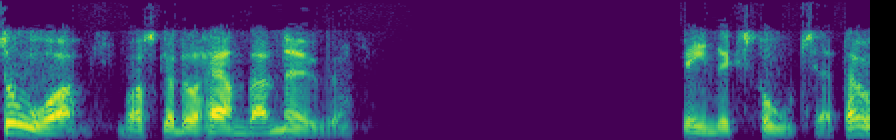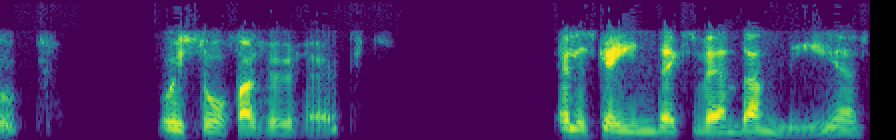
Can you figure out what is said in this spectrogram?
Så, Vad ska då hända nu? Ska index fortsätta upp? Och I så fall hur högt? Eller ska index vända ner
